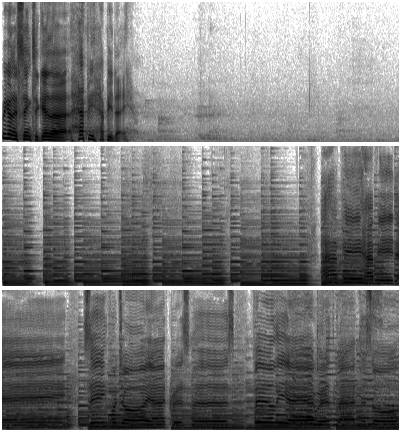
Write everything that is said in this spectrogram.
We're going to sing together Happy, Happy Day. Happy, happy day. Sing for joy at Christmas. Fill the air with gladness, all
